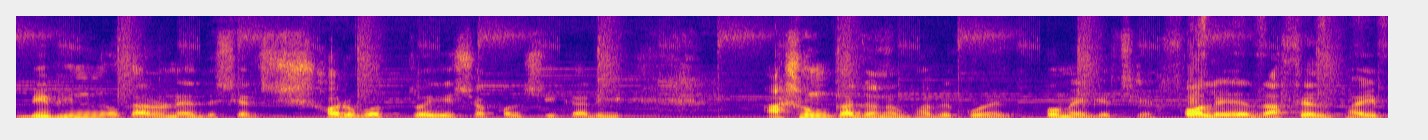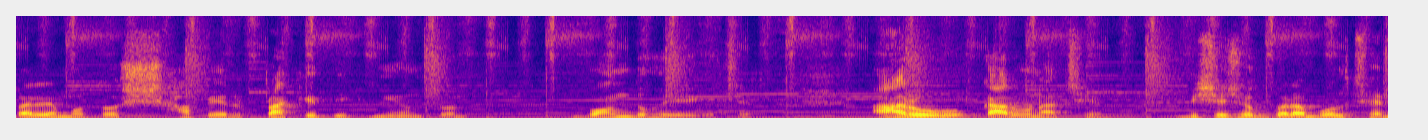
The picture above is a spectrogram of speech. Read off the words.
বিভিন্ন কারণে দেশের সর্বত্রই এ সকল শিকারী আশঙ্কাজনকভাবে কমে- কমে গেছে। ফলে রাসেল ভাইপারের মতো সাপের প্রাকৃতিক নিয়ন্ত্রণ বন্ধ হয়ে গেছে। আরও কারণ আছে। বিশেষজ্ঞরা বলছেন,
